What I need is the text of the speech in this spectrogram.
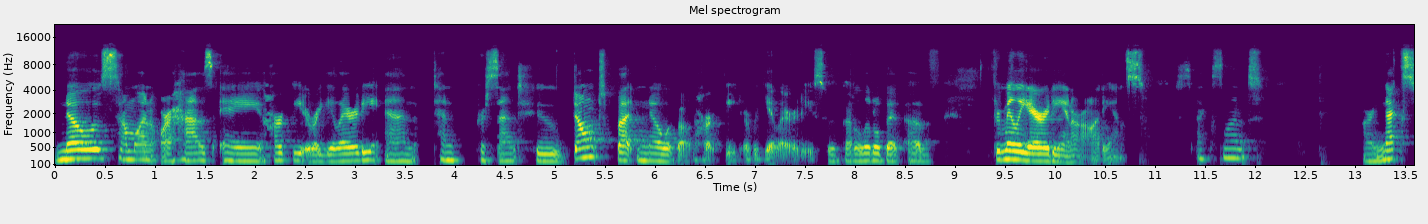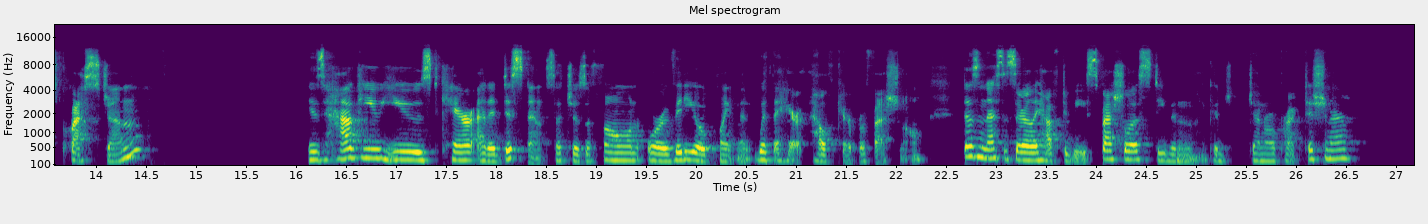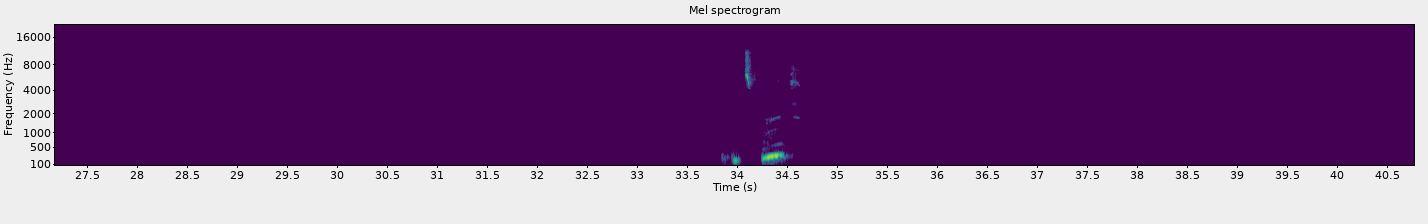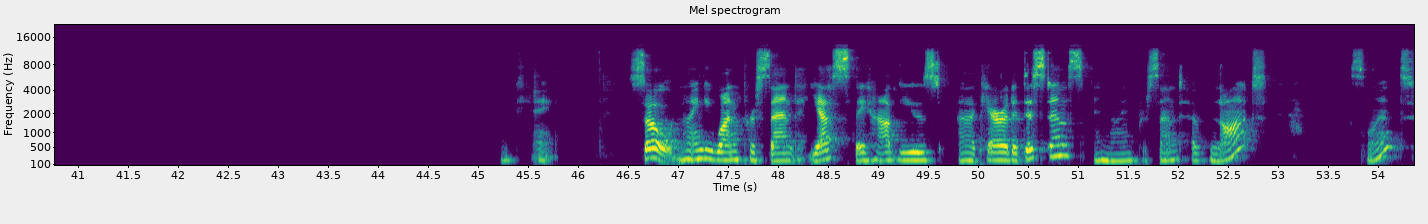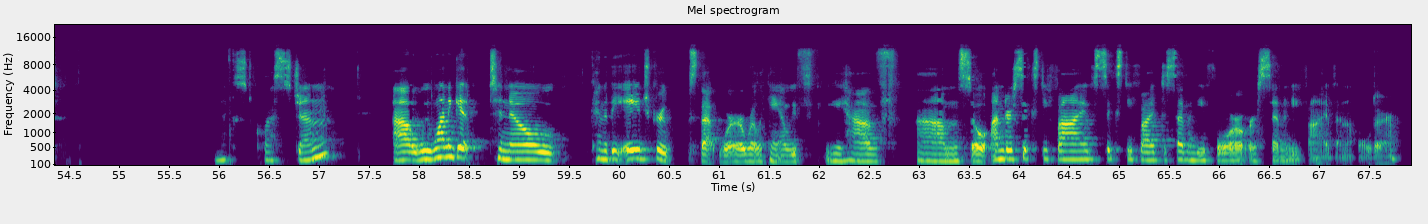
knows someone or has a heartbeat irregularity and 10% who don't but know about heartbeat irregularity. So we've got a little bit of familiarity in our audience. excellent. Our next question is have you used care at a distance, such as a phone or a video appointment with a healthcare professional? Doesn't necessarily have to be specialist, even like a general practitioner. That's right. Okay. So 91% yes, they have used uh, care at a distance and 9% have not. Excellent. Next question. Uh, we want to get to know kind of the age groups that we're, we're looking at. We've, we have, um, so under 65, 65 to 74, or 75 and older.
